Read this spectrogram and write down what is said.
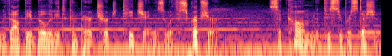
without the ability to compare church teachings with scripture, succumbed to superstition.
